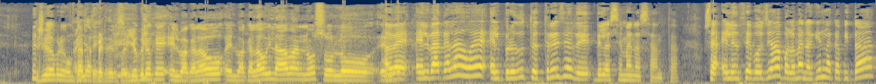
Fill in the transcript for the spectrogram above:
Eso iba a preguntarte. perderse. Pues yo creo que el bacalao, el bacalao y la habas no son los. el- A ver, el bacalao es el producto estrella de, de la Semana Santa. O sea, el encebollado, por lo menos aquí en la capital,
